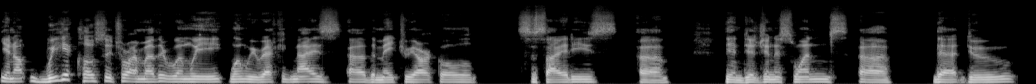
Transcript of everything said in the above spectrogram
you know, we get closer to our mother when we when we recognize uh, the matriarchal societies, uh, the indigenous ones uh, that do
